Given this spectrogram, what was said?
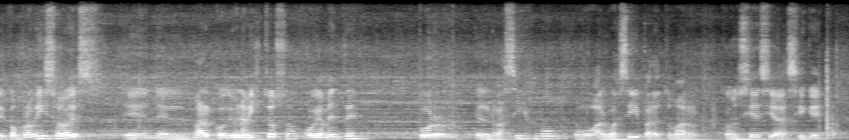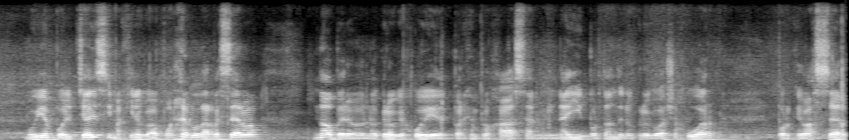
El compromiso es en el marco de un amistoso, obviamente, por el racismo o algo así para tomar conciencia, así que muy bien por el Chelsea, imagino que va a poner la reserva. No, pero no creo que juegue, por ejemplo, Hazard ni nadie importante, no creo que vaya a jugar, porque va a ser,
